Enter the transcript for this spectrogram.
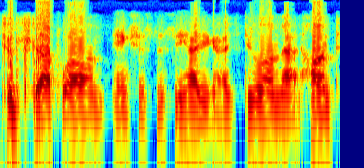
Good stuff. Well, I'm anxious to see how you guys do on that hunt.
